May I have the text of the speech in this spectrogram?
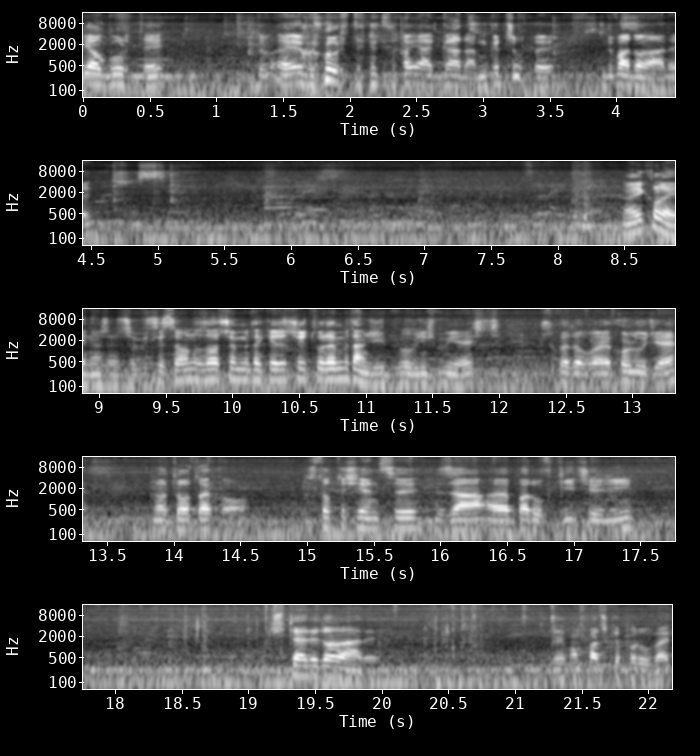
Jogurty. Dwa- e, Jogurty, co ja gadam, keczupy 2 dolary. No i kolejne rzeczy. Wiecie co? No zobaczymy takie rzeczy, które my tam gdzieś powinniśmy jeść. Przykładowo jako ludzie. No to tak o. 100 tysięcy za e, parówki, czyli 4 dolary. taką paczkę porówek.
